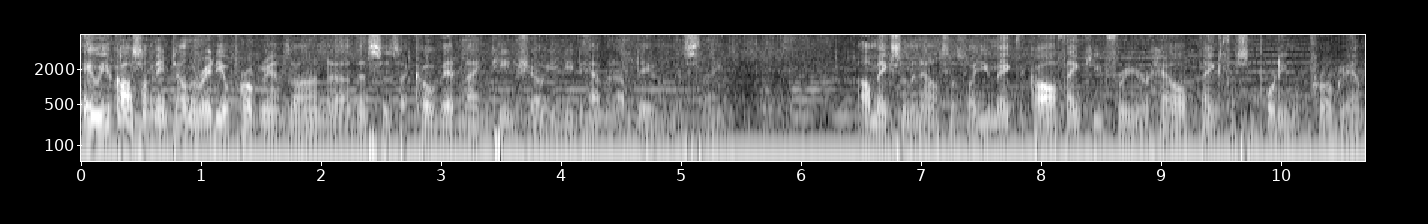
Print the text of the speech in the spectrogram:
Hey, will you call something and tell them the radio program's on? Uh, this is a COVID 19 show. You need to have an update on this thing. I'll make some announcements while you make the call. Thank you for your help. Thanks for supporting the program.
